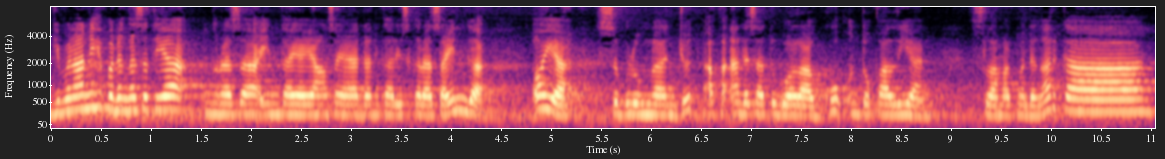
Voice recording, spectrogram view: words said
Gimana nih pendengar setia, ngerasain kayak yang saya dan Kariska rasain gak? Oh ya, sebelum lanjut akan ada satu buah lagu untuk kalian. Selamat mendengarkan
